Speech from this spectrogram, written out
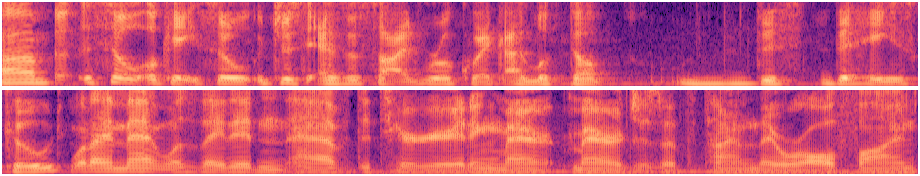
Um, uh, so okay, so just as a side, real quick, I looked up this the Hays Code, What I meant was they didn't have deteriorating mar- marriages at the time. They were all fine.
